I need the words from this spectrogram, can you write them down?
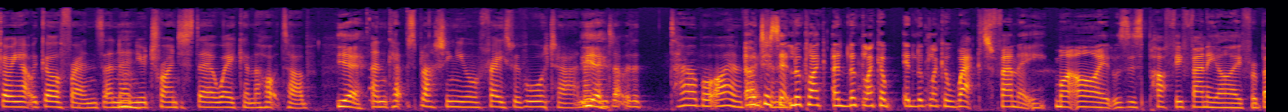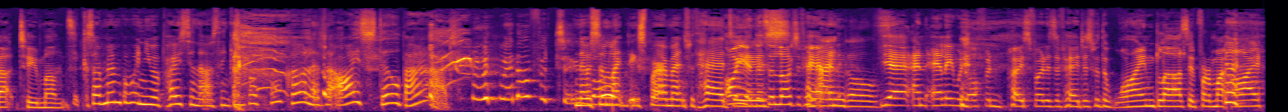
going out with girlfriends, and then you're trying to stay awake in the hot tub, Yeah. and kept splashing your face with water, and I Yeah. ended up with a terrible eye infection. Oh, just it looked like it looked like a it looked like a waxed fanny. My eye, it was this puffy fanny eye for about two months. because I remember when you were posting that, I was thinking, "God, poor Carla, the eye's still bad." it went on for too And there were some like experiments with hairdos. Oh yeah, there's a lot of hair and- angles. yeah, and Ellie would often post photos of her just with a wine glass in front of my eye.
